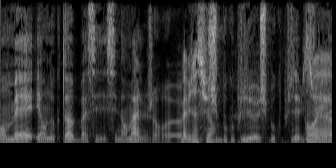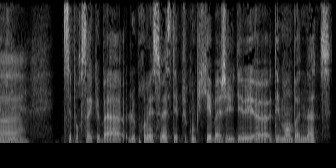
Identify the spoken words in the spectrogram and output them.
en mai et en octobre, bah c'est c'est normal, genre. Euh, bah bien sûr. Je suis beaucoup plus euh, je suis beaucoup plus habitué à la ville. C'est pour ça que bah le premier semestre était plus compliqué. Bah j'ai eu des euh, des moins bonnes notes.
